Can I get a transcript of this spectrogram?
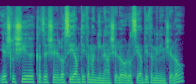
יש לי שיר כזה שלא סיימתי את המנגינה שלו, לא סיימתי את המילים שלו,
